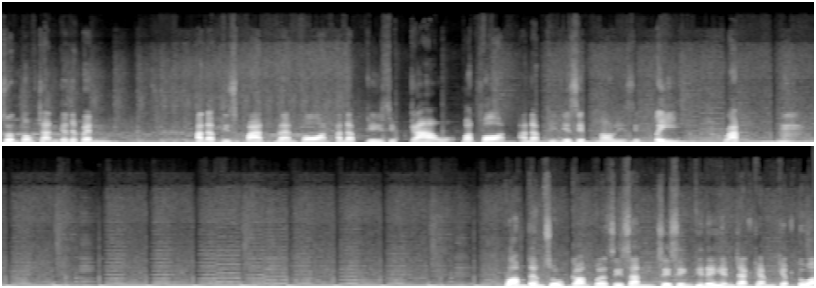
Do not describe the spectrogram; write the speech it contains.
ส่วนตกชั้นก็จะเป็นอันดับที่ 18แบรนท์ฟอร์ด อันดับที่ 19 วัตฟอร์ด อันดับที่ 20 นอริสซิตี้ครับพร้อมเต็มสูบก่อนเปิดซีซั่นสีสิ่งที่ได้เห็นจากแคมป์เก็บตัว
